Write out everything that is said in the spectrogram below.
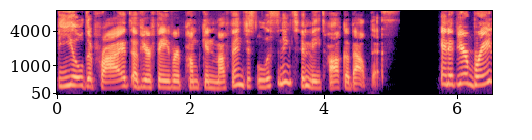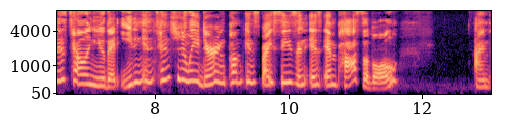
feel deprived of your favorite pumpkin muffin just listening to me talk about this. And if your brain is telling you that eating intentionally during pumpkin spice season is impossible, I'm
